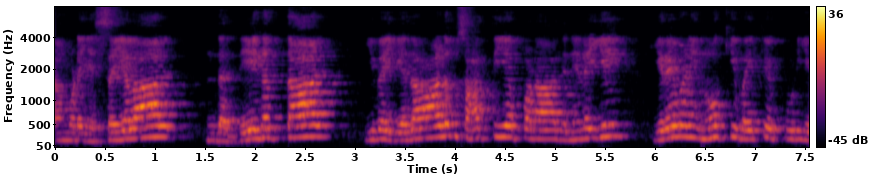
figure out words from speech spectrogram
நம்முடைய செயலால் இந்த தேகத்தால் இவை எதாலும் சாத்தியப்படாத நிலையில் இறைவனை நோக்கி வைக்கக்கூடிய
